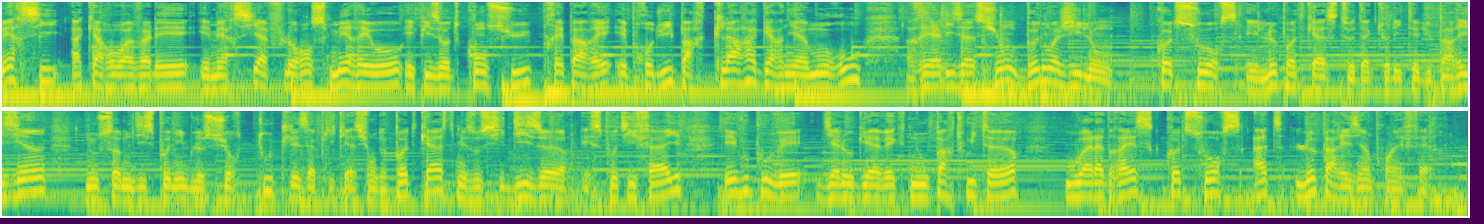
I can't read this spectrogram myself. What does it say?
Merci à Caro Avalé et merci à Florence Méréo, épisode conçu, préparé et produit par Clara Garnier-Amouroux, réalisation Benoît Gillon. Code Source est le podcast d'actualité du Parisien. Nous sommes disponibles sur toutes les applications de podcast, mais aussi Deezer et Spotify. Et vous pouvez dialoguer avec nous par Twitter ou à l'adresse codesource at leparisien.fr.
